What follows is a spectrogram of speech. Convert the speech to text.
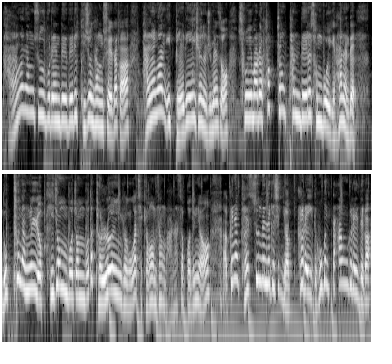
다양한 향수 브랜드들이 기존 향수에다가 다양한 이 베리에이션을 주면서 소위 말해 확장판들을 선보이긴 하는데 높은 확률로 기존 버전보다 별로인 경우가 제 경험상 많았었거든요. 아, 그냥 개수 늘리기식 업그레이드 혹은 다운그레이드가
